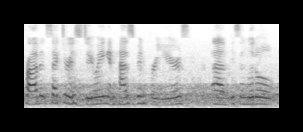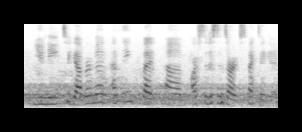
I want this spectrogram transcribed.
private sector is doing and has been for years. Um, it's a little unique to government, I think, but um, our citizens are expecting it.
